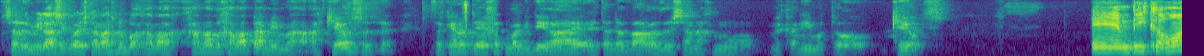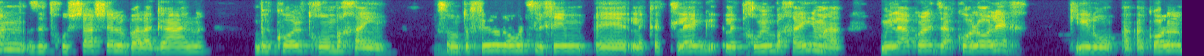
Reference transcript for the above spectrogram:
עכשיו, זו מילה שכבר השתמשנו בה כמה, כמה וכמה פעמים, הכאוס הזה. תסתכל אותי איך את מגדירה את הדבר הזה שאנחנו מקנים אותו כאוס. אמ, בעיקרון זה תחושה של בלגן בכל תחום בחיים. זאת אומרת, אפילו לא מצליחים אה, לקטלג לתחומים בחיים, המילה הכוללת זה הכל לא הולך. כאילו, הכל,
